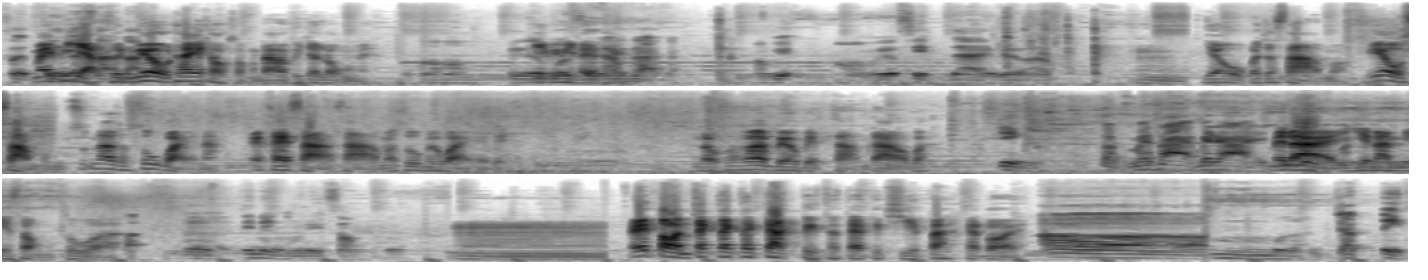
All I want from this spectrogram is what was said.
เสิร์ฟไม่พี่อยากขึ้นเวซื้ลถ้าไอถอกสองดาวพี่จะลงไง อ๋อพี่พี่ไม่ไม่มีมีอะอะไรไรทำทำเอาวิอ๋อเวลสิบได้เวลอัพอืมเยโอก็จะสามเหรอเยโอสามผมน่าจะสู้ไหวนะไอไคซาสามมาสู้ไม่ไหวเลย เราก็แค่เบลเบ็ดสามดาวปะจริงแต่ไม่ได้ไม่ได้ไม่ได้ที่หที่นั่นมีสองตัวเออที่หนึ่งมันมีสองตัวอืมไอยตอนจักจักจักจักติดสแตติกชีปปะแคทบอยเออเหมือนจะติด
